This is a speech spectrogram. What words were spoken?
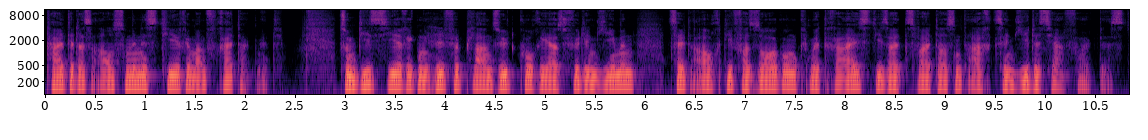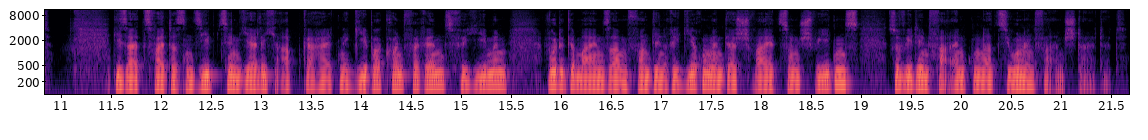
teilte das Außenministerium am Freitag mit. Zum diesjährigen Hilfeplan Südkoreas für den Jemen zählt auch die Versorgung mit Reis, die seit 2018 jedes Jahr erfolgt ist. Die seit 2017 jährlich abgehaltene Geberkonferenz für Jemen wurde gemeinsam von den Regierungen der Schweiz und Schwedens sowie den Vereinten Nationen veranstaltet.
